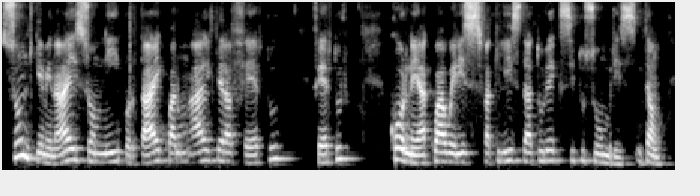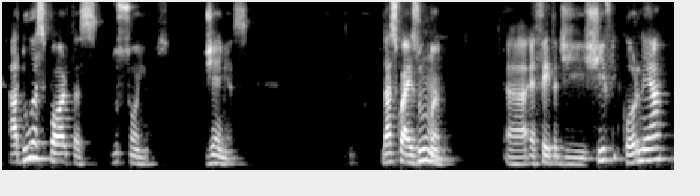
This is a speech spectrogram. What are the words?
Sunt geminae somni portae quarum altera fertur, fertur cornea qual eris facilis datur exitus umbris. Então, há duas portas dos sonhos, gêmeas, das quais uma uh, é feita de chifre, córnea,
